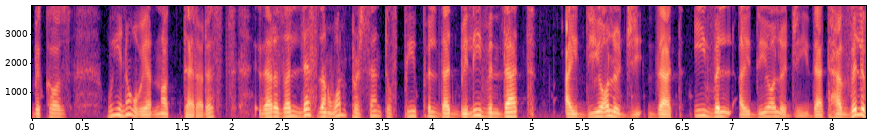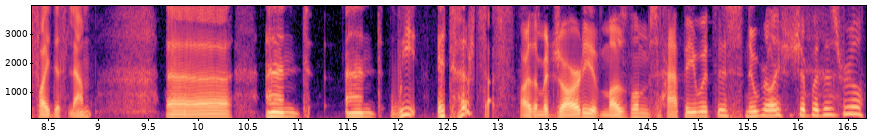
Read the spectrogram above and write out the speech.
because we know we are not terrorists. There is a less than 1% of people that believe in that ideology, that evil ideology that have vilified Islam. Uh, and and we it hurts us. Are the majority of Muslims happy with this new relationship with Israel?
